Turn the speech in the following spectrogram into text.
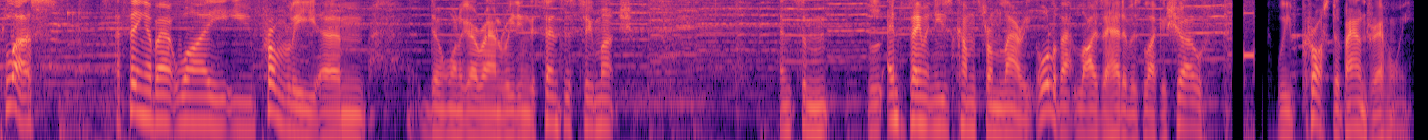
plus, a thing about why you probably um, don't want to go around reading the census too much. And some entertainment news comes from Larry. All of that lies ahead of us like a show. We've crossed a boundary, haven't we?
